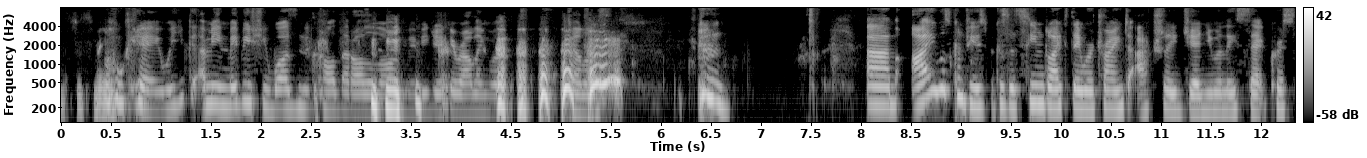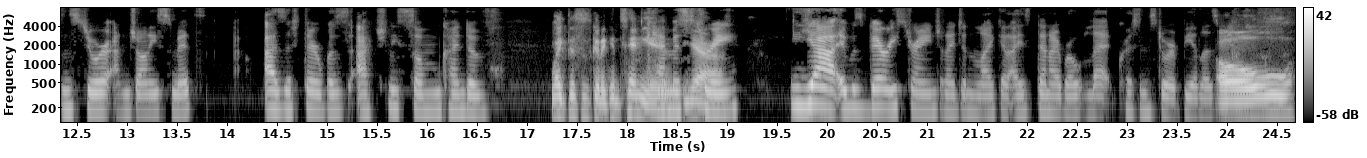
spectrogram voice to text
It's just me. okay, well, you. Could, I mean, maybe she wasn't called that all along. Maybe J.K. Rowling would tell us. um, I was confused because it seemed like they were trying to actually genuinely set Kristen Stewart and Johnny Smith as if there was actually some kind of like this is going to continue. Chemistry. Yeah. it was very strange, and I didn't like it. I then I wrote, "Let Kristen Stewart be Elizabeth." Oh,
